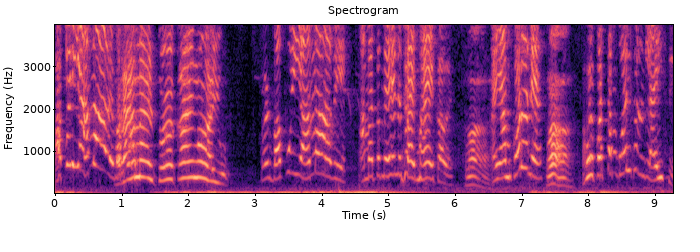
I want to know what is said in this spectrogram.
આપણી આમાં આવે રામાયણ તો કાંઈ નો આવ્યું. પણ બાપુ ઈ આમાં આવે. આમાં તમે હે ને જો આવે. હા. અહીં આમ કરો ને. હા હવે પછી બોલશો ને એટલે આઈશે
